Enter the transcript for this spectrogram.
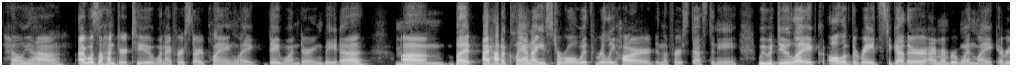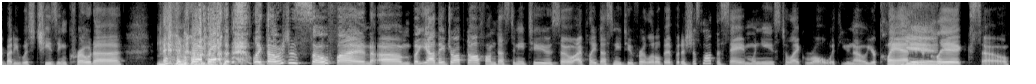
Hell yeah. I was a hunter too when I first started playing like day one during beta. Mhm. Um, but I had a clan I used to roll with really hard in the first Destiny. We would do like all of the raids together. I remember when like everybody was cheesing Crota. And, uh, like that was just so fun. Um, but yeah, they dropped off on Destiny 2. So I played Destiny 2 for a little bit, but it's just not the same when you used to like roll with, you know, your clan Yeah. your clique. So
